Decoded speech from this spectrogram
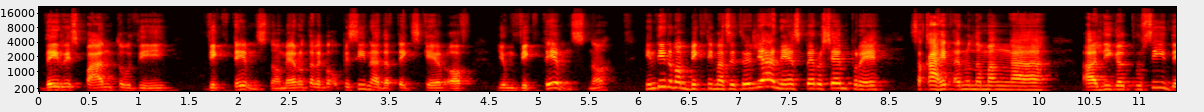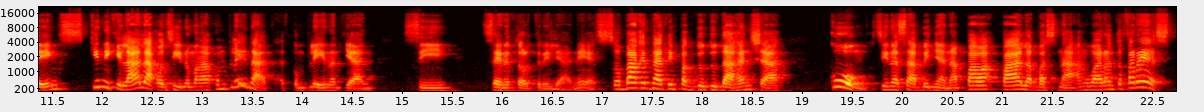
they respond to the victims, no? Meron talaga opisina that takes care of yung victims, no? Hindi naman biktima si Trillanes, pero siyempre sa kahit ano namang ah, ah, legal proceedings, kinikilala kung sino mga complainant at complainant yan si Senator Trillanes. So bakit natin pagdududahan siya kung sinasabi niya na pa- palabas na ang warrant of arrest?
